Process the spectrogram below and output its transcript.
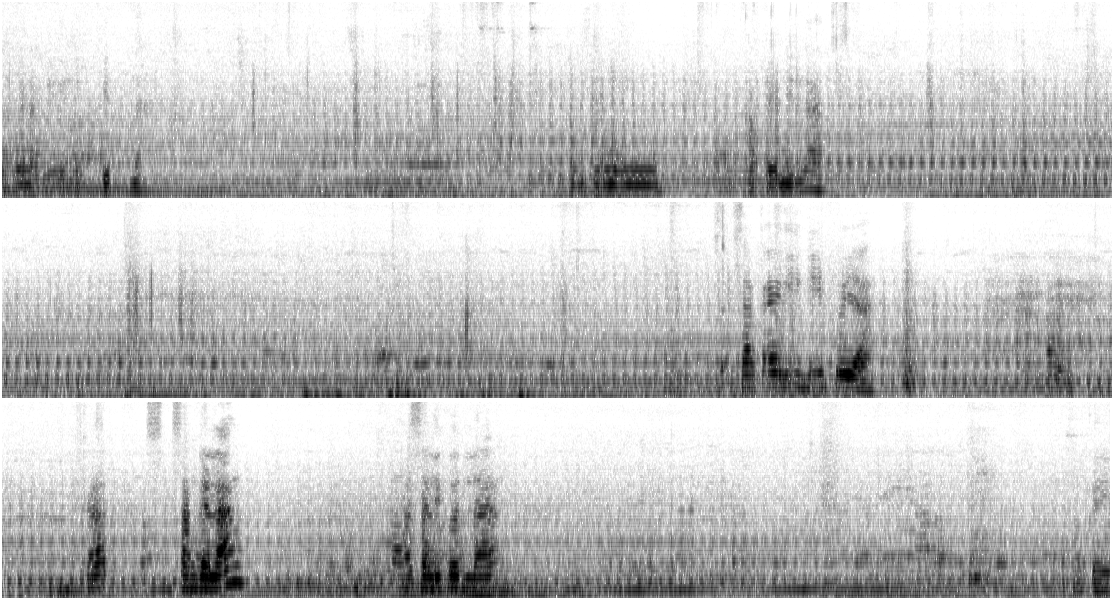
Okay, nag-iligpit na. Yung kape nila. Saan kayo higit kuya? Sa sangga lang? Ah, sa likod lang? Okay.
